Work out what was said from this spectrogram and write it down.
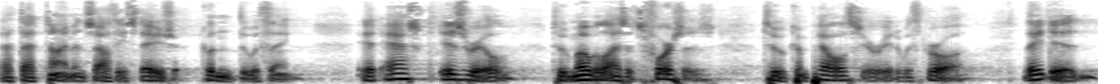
at that time in Southeast Asia, couldn't do a thing. It asked Israel to mobilize its forces to compel Syria to withdraw. They did,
